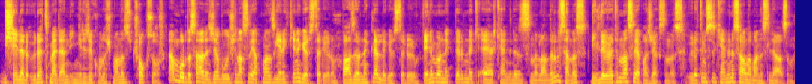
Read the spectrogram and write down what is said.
bir şeyler üretmeden İngilizce konuşmanız çok zor. Ben burada sadece bu işi nasıl yapmanız gerektiğini gösteriyorum. Bazı örneklerle gösteriyorum. Benim örneklerimdeki eğer kendinizi sınırlandırırsanız dilde üretim nasıl yapacaksınız? Üretim siz kendini sağlamanız lazım.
